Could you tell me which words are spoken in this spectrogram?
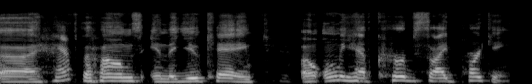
uh, half the homes in the UK uh, only have curbside parking,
